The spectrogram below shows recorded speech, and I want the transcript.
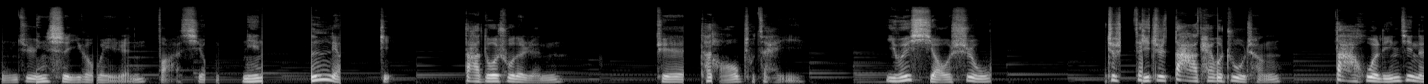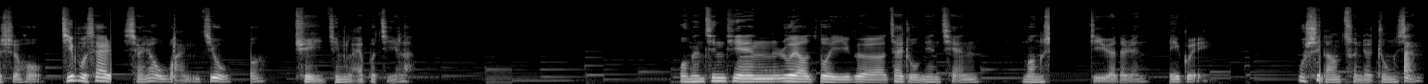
恐惧，您是一个伟人法修，您很了不起。大多数的人却他毫不在意，以为小事无。这是在极致大开或筑成、大祸临近的时候，吉普赛人想要挽救，却已经来不及了。我们今天若要做一个在主面前蒙喜悦的人，玫瑰，我是当存着忠心。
